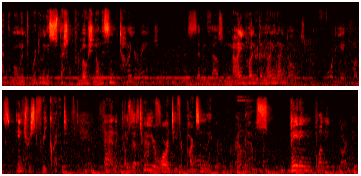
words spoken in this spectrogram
At the moment, we're doing a special promotion on this entire range. $7,999 with 48 months interest-free credit. And it comes with a two-year warranty for parts and labor around the house. Painting, plumbing, gardening,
